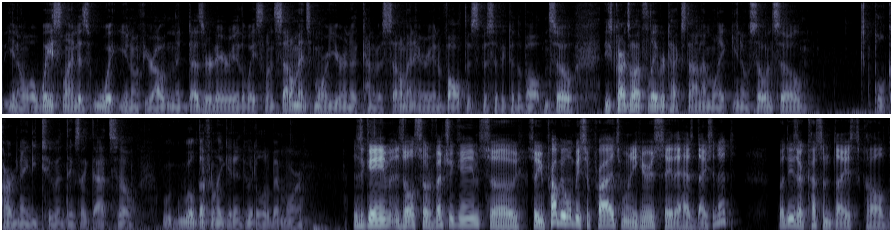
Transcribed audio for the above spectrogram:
you know a wasteland is what, you know if you're out in the desert area the wasteland settlements more you're in a kind of a settlement area and vault is specific to the vault. And so these cards will have flavor text on them like you know so and so pull card 92 and things like that. So we'll definitely get into it a little bit more this game is also an adventure game so so you probably won't be surprised when you hear us say that has dice in it but these are custom dice called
